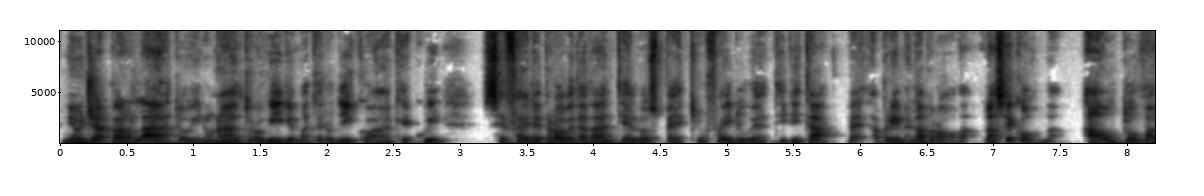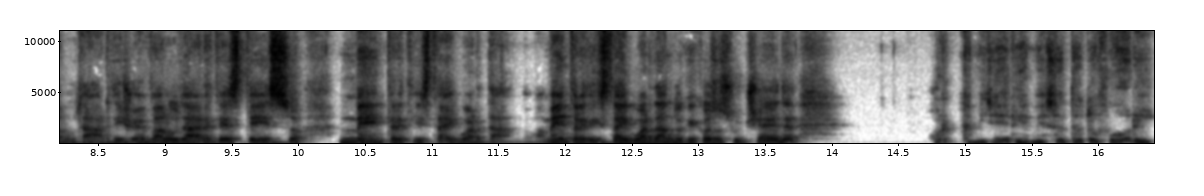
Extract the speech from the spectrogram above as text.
Ne ho già parlato in un altro video, ma te lo dico anche qui. Se fai le prove davanti allo specchio, fai due attività. Beh, la prima è la prova, la seconda, autovalutarti, cioè valutare te stesso mentre ti stai guardando. Ma mentre ti stai guardando, che cosa succede? Porca miseria, mi è saltato fuori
